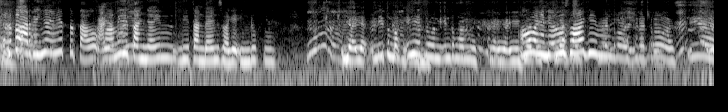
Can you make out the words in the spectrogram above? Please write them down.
Itu artinya itu tahu. Mami ditanyain, ditandain sebagai induknya. Iya, iya. Ini teman, iya teman ini temanmu. Iya, iya, iya. Oh, yang dielus lagi. Terus, terus. Iya.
